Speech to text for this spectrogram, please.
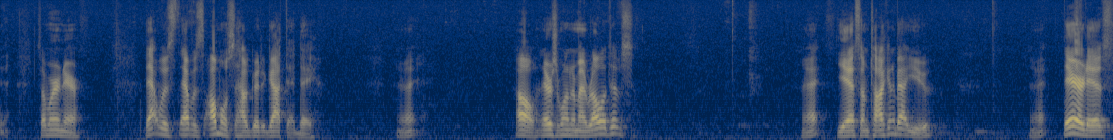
somewhere in there. That was, that was almost how good it got that day. All right? Oh, there's one of my relatives. All right? Yes, I'm talking about you. All right? There it is.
